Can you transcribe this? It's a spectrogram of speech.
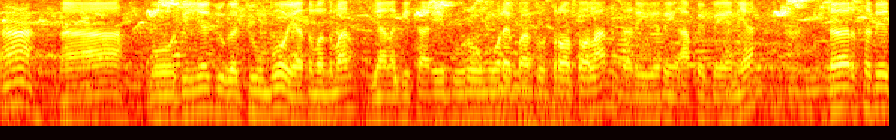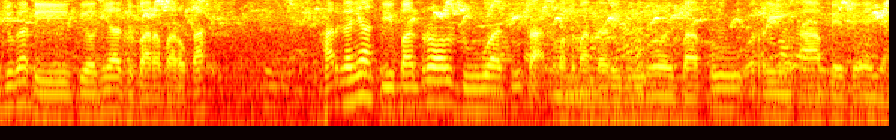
Nah, Nah, bodinya juga jumbo ya teman-teman. Yang lagi cari burung murai batu trotolan dari ring APBN-nya, tersedia juga di kiosnya Jepara Barokah. Harganya dibanderol 2 juta teman-teman dari burung murai batu ring APBN-nya.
